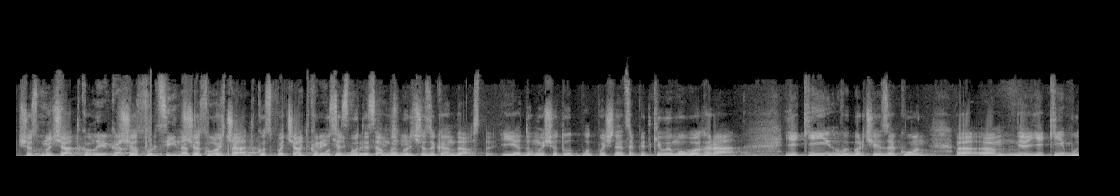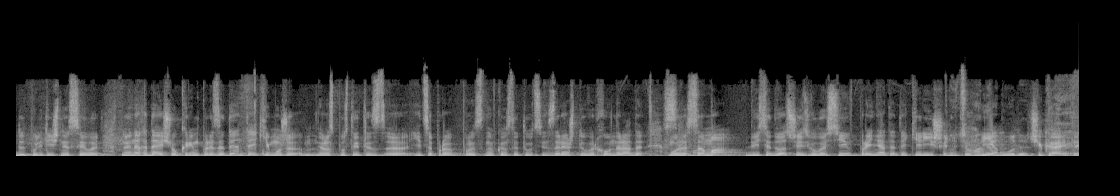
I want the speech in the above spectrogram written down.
що спочатку але яка що, пропорційна що також, спочатку, спочатку Відкриті мусить бути списки там чи- виборче законодавство. І я думаю, що тут от почнеться підкилимова гра, який виборчий закон, е, е, які будуть політичні сили. Ну і нагадаю, що окрім президента, який може розпустити е, і це прописано в конституції, зрештою Верховна Рада може сама 226 голосів прийняти такі рішення. Ну, цього не я- буде. Чекайте,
